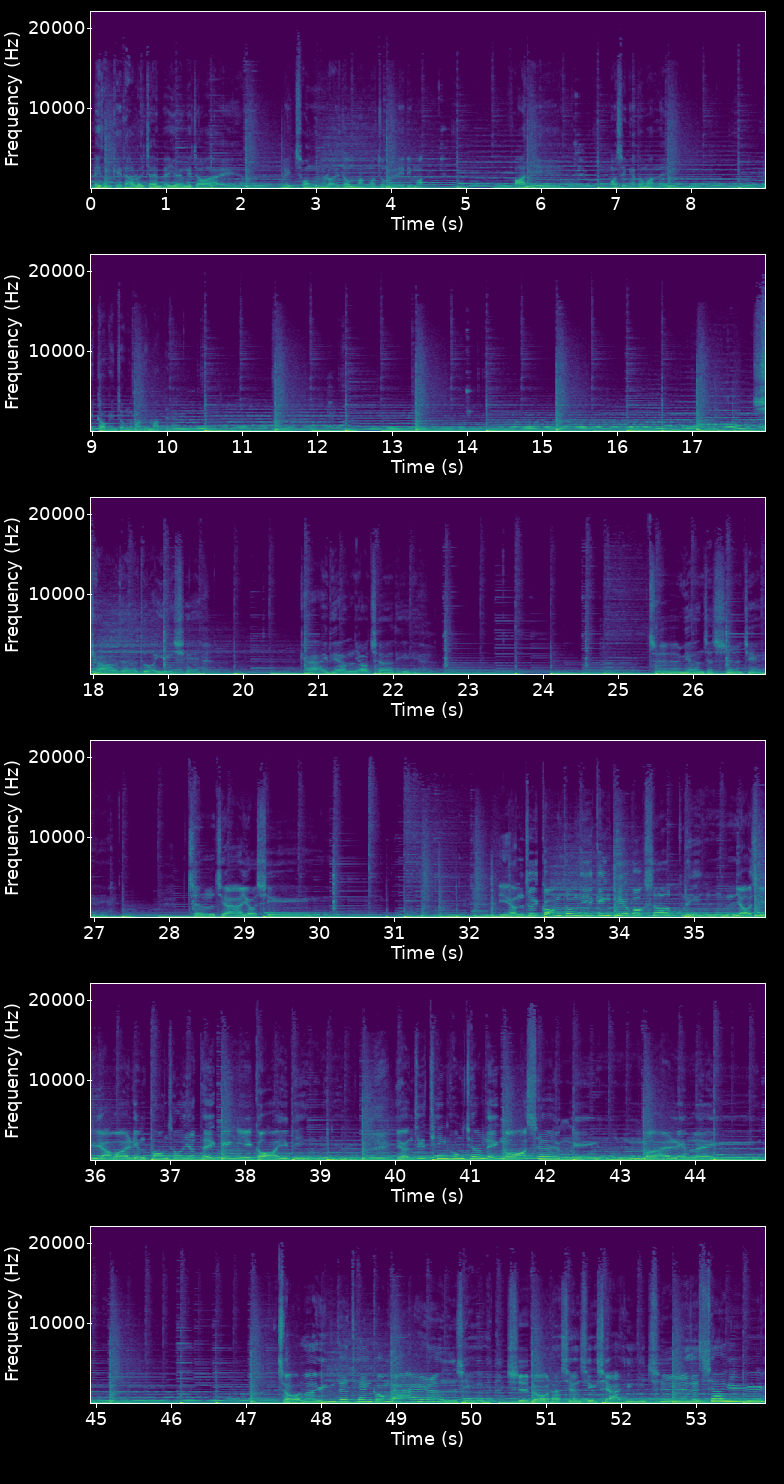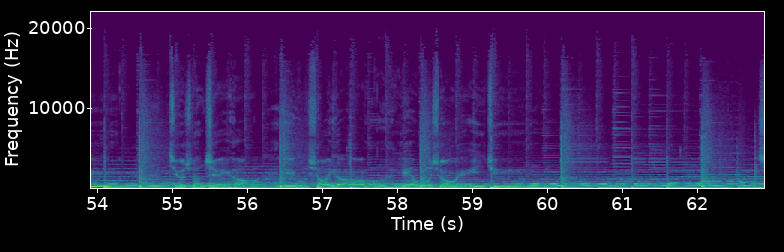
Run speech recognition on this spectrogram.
你同其他女仔唔一样嘅就系。你从来都问我中意你啲乜，反而我成日都问你，你究竟中意我啲乜啫？笑得多一些，改变又彻底，直面这世界，真假游戏。人在广东已经漂泊十年，有时也怀念当初一起经已改变。让这天空将你我相连，怀念你。走了云的天空还任性，是否还相信下一次的相遇？就算最后一无所有，也无所畏惧。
